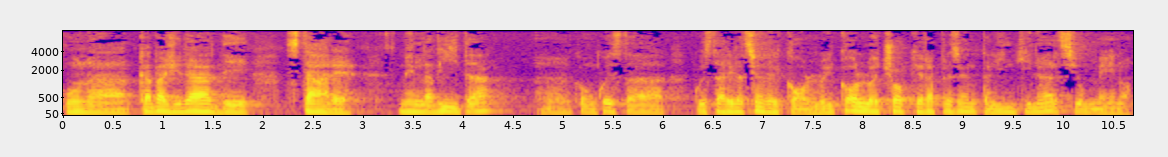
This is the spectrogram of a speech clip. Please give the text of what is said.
una capacità di stare nella vita eh, con questa questa relazione del collo. Il collo è ciò che rappresenta l'inchinarsi o meno,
